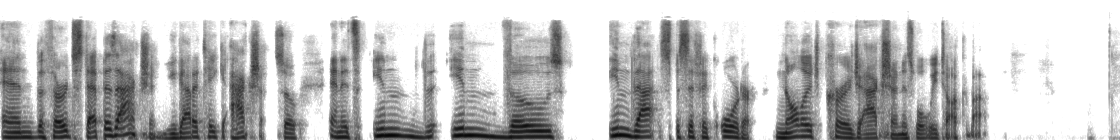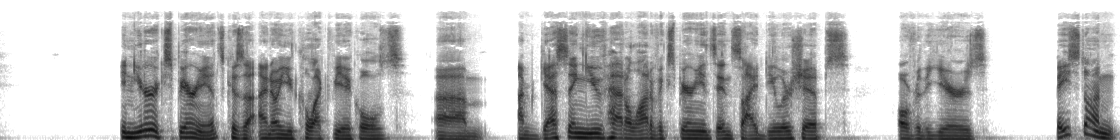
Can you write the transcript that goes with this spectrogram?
And the third step is action. You got to take action. So, and it's in the, in those, in that specific order knowledge, courage, action is what we talk about in your experience, because I know you collect vehicles, um, I'm guessing you've had a lot of experience inside dealerships over the years. Based on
